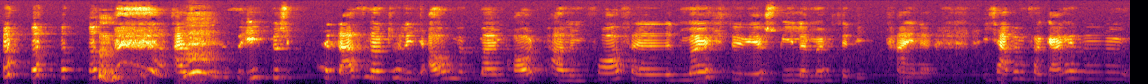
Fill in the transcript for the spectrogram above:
also ich bespreche das natürlich auch mit meinem Brautpaar im Vorfeld. Möchte ihr Spiele, möchte die keine. Ich habe im vergangenen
